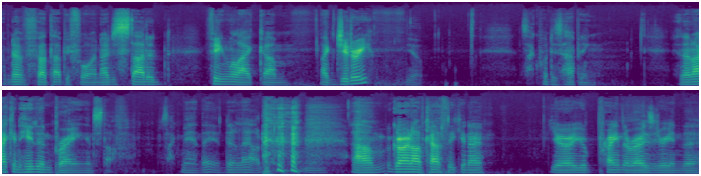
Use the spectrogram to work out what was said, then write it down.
I've never felt that before, and I just started feeling like um like jittery. Yep. It's like, what is happening? And then I can hear them praying and stuff. Man, they they're loud. um, growing up Catholic, you know, you're you're praying the rosary in the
